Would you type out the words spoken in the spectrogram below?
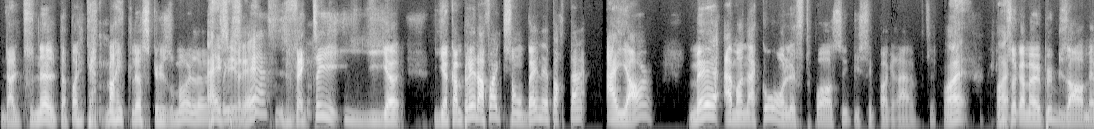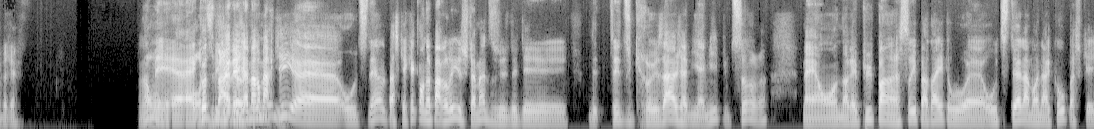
Dans le tunnel, tu n'as pas le 4 mètres, là, excuse-moi. c'est vrai. Fait que tu sais, il y a il y a comme plein d'affaires qui sont bien importantes ailleurs, mais à Monaco, on laisse tout passer, puis c'est pas grave. Tu sais. Ouais. Je trouve ça comme un peu bizarre, mais bref. Non, mais euh, écoute, je n'avais jamais remarqué euh, au tunnel parce que quand on a parlé justement du, du creusage à Miami et tout ça, mais on aurait pu penser peut-être au, euh, au, tunnel à Monaco parce que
